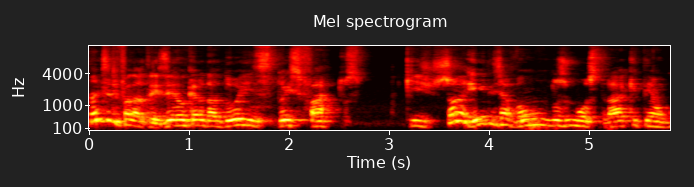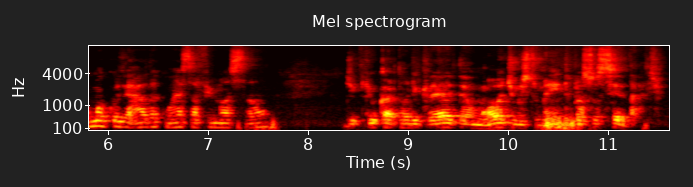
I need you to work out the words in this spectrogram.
antes de falar três erros, eu quero dar dois, dois fatos que só eles já vão nos mostrar que tem alguma coisa errada com essa afirmação de que o cartão de crédito é um ótimo instrumento para a sociedade.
